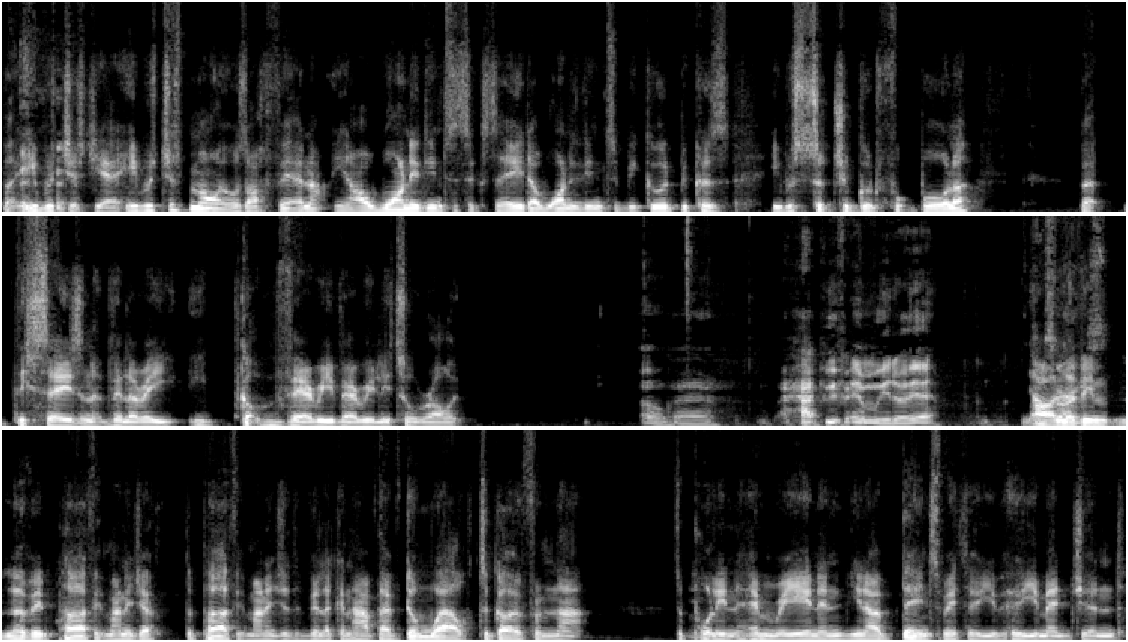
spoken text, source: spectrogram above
But he was just, yeah, he was just miles off it, and I- you know, I wanted him to succeed. I wanted him to be good because he was such a good footballer. But this season at Villa, he, he got very, very little right. Okay. Happy with Emery though, yeah. Oh, I Sorry. love him, love him. Perfect manager, the perfect manager that Villa can have. They've done well to go from that to pulling Mm. Emery in, and you know Dean Smith, who you who you mentioned,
